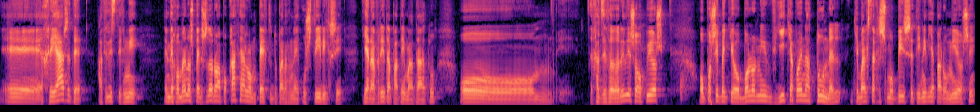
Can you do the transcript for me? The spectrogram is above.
ε, χρειάζεται αυτή τη στιγμή ενδεχομένως περισσότερο από κάθε άλλον παίκτη του Παναθηναϊκού στήριξη για να βρει τα πατήματά του. Ο Χατζηθεοδωρίδης ο οποίος όπως είπε και ο Μπόλωνη βγήκε από ένα τούνελ και μάλιστα χρησιμοποίησε την ίδια παρομοίωση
